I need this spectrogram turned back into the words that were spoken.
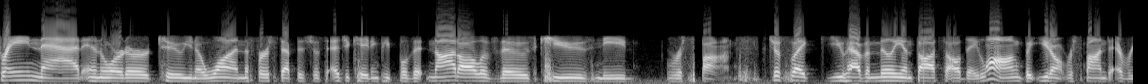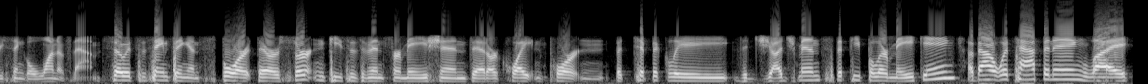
train that in order to, you know, one, the first step is just educating people that not all of those cues need response. Just like you have a million thoughts all day long, but you don't respond to every single one of them. So it's the same thing in sport. There are certain pieces of information that are quite important, but typically the judgments that people are making about what's happening, like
